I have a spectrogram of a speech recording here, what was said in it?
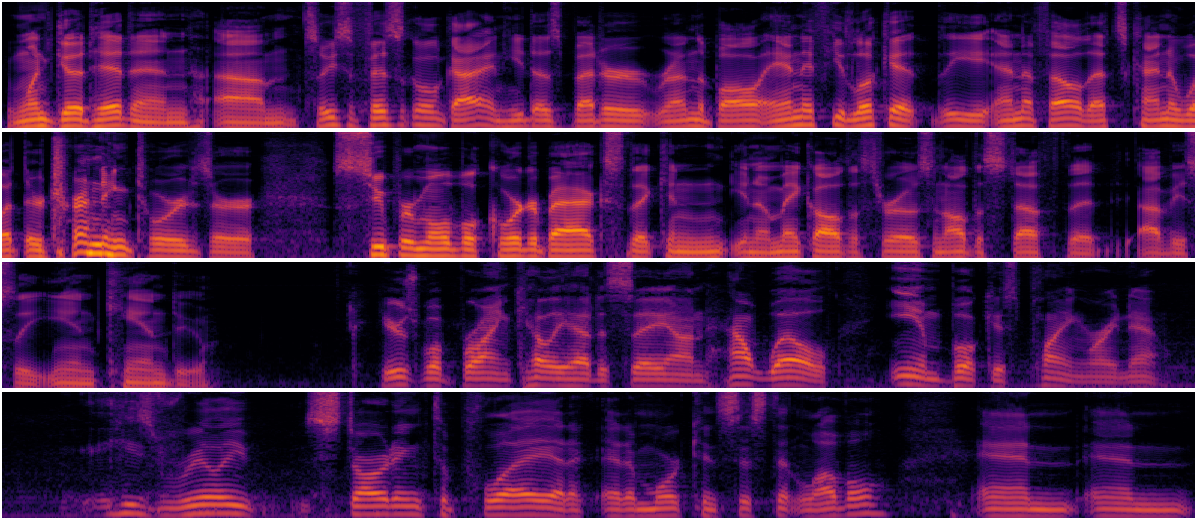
one good hit in. Um, so he's a physical guy and he does better run the ball. And if you look at the NFL, that's kind of what they're trending towards are super mobile quarterbacks that can, you know, make all the throws and all the stuff that obviously Ian can do. Here's what Brian Kelly had to say on how well Ian Book is playing right now. He's really starting to play at a, at a more consistent level, and and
